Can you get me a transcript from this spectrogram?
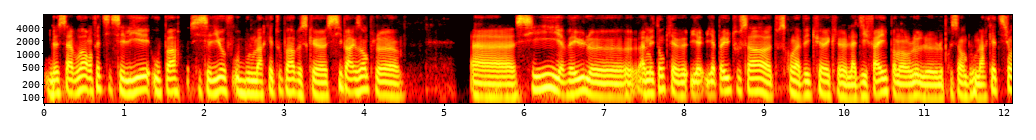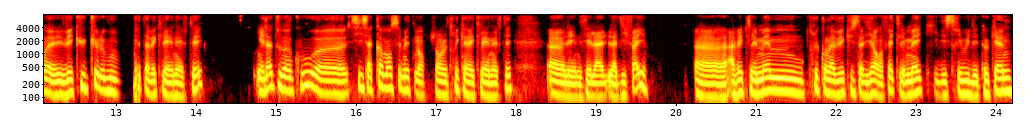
de savoir en fait si c'est lié ou pas, si c'est lié au, bull market ou pas. Parce que si par exemple, euh, euh s'il y avait eu le, admettons qu'il n'y a, a, pas eu tout ça, tout ce qu'on a vécu avec la DeFi pendant le, précédent bull market, si on avait vécu que le bull market avec les NFT, et là tout d'un coup, euh, si ça commençait maintenant, genre le truc avec les NFT, euh, les NFT, la, la DeFi, euh, avec les mêmes trucs qu'on a vécu, c'est-à-dire en fait les mecs qui distribuent des tokens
